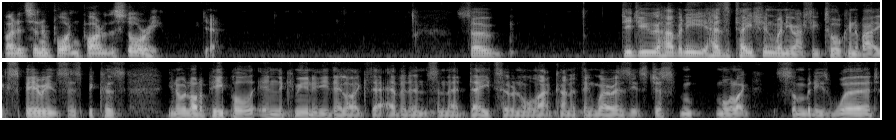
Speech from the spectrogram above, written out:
but it's an important part of the story. Yeah. So, did you have any hesitation when you're actually talking about experiences? Because, you know, a lot of people in the community, they like their evidence and their data and all that kind of thing. Whereas it's just m- more like somebody's word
